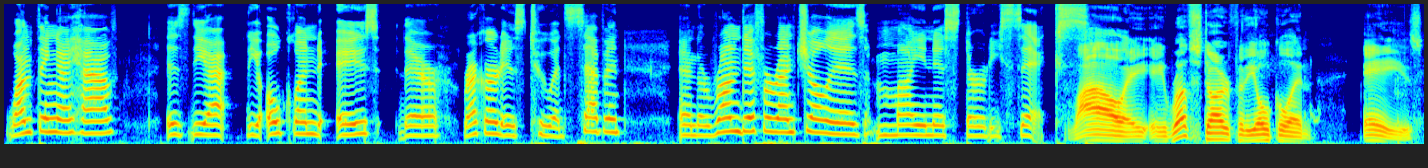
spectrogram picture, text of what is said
one thing I have is the uh, the Oakland A's. Their record is two and seven, and the run differential is minus thirty six. Wow, a, a rough start for the Oakland A's.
